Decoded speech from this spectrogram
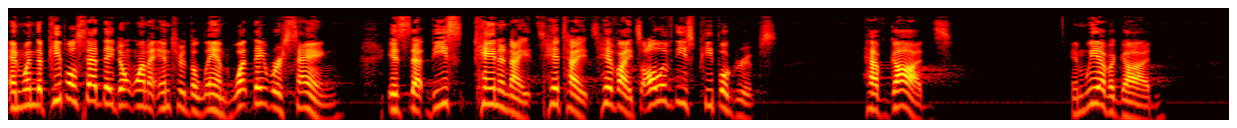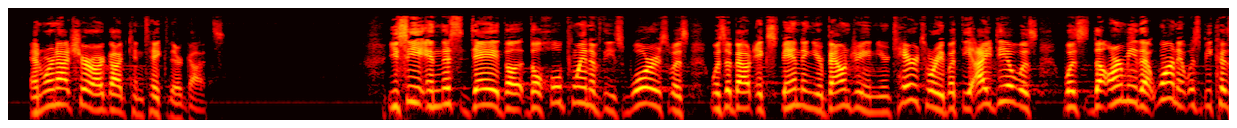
And when the people said they don't want to enter the land, what they were saying is that these Canaanites, Hittites, Hivites, all of these people groups have gods. And we have a God. And we're not sure our God can take their gods. You see, in this day, the, the whole point of these wars was, was about expanding your boundary and your territory, but the idea was, was the army that won, it was because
